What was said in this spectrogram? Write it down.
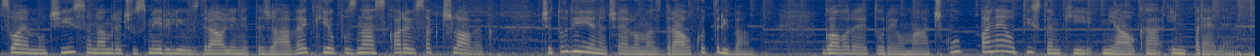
Svoje moči so namreč usmerili v zdravljenje težave, ki jo pozna skoraj vsak človek, če tudi je načeloma zdrav kot riba. Govore je torej o mačku, pa ne o tistem, ki mjavka in prede.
